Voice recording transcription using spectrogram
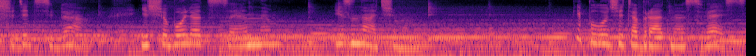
Ощутить себя еще более ценным и значимым и получить обратную связь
